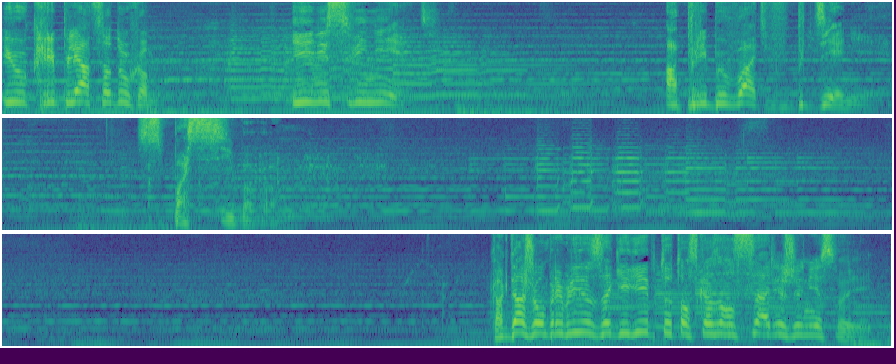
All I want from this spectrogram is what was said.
и укрепляться духом. И не свинеть, а пребывать в бдении. Спасибо вам. Когда же он приблизился к Египту, то сказал Саре жене своей –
